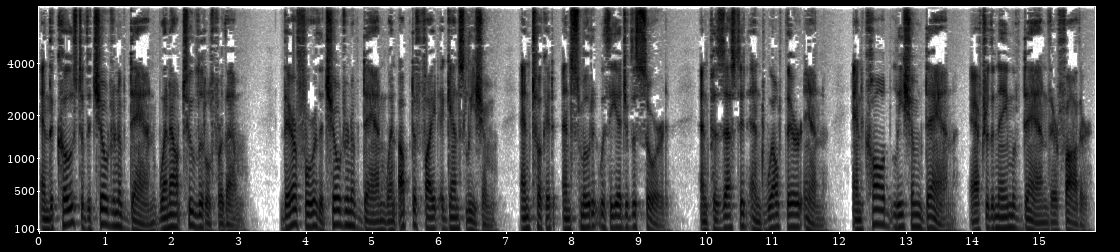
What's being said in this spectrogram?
And the coast of the children of Dan went out too little for them. Therefore the children of Dan went up to fight against Leshem, and took it, and smote it with the edge of the sword, and possessed it, and dwelt therein, and called Leshem Dan, after the name of Dan their father.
